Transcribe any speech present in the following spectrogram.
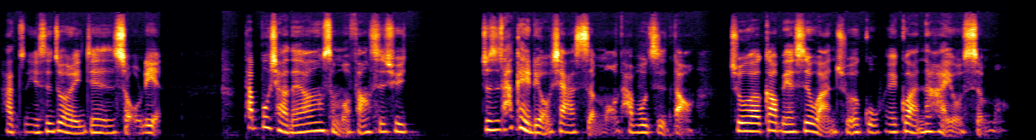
他也是做了一件手链，他不晓得要用什么方式去，就是他可以留下什么，他不知道。除了告别式完，除了骨灰罐，那还有什么？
